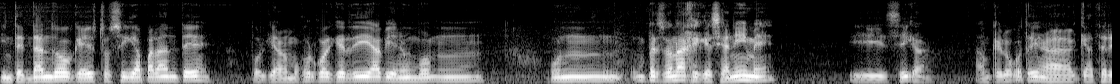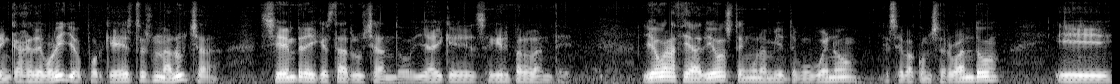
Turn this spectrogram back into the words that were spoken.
intentando que esto siga para adelante, porque a lo mejor cualquier día viene un, un un, personaje que se anime y siga, aunque luego tenga que hacer encaje de bolillos, porque esto es una lucha, siempre hay que estar luchando y hay que seguir para adelante. Yo, gracias a Dios, tengo un ambiente muy bueno que se va conservando y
